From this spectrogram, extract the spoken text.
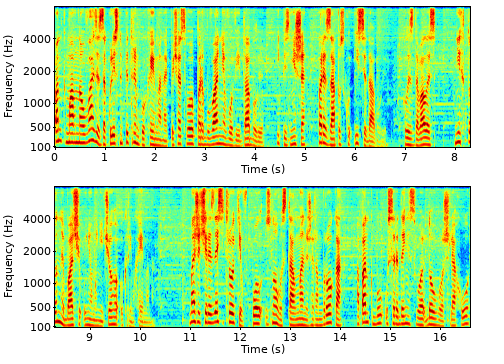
Панк мав на увазі закулісну підтримку Хеймана під час свого перебування в OVW і пізніше перезапуску ECW, коли, здавалось ніхто не бачив у ньому нічого окрім Хеймана. Майже через 10 років Пол знову став менеджером Брока, а Панк був у середині свого довгого шляху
